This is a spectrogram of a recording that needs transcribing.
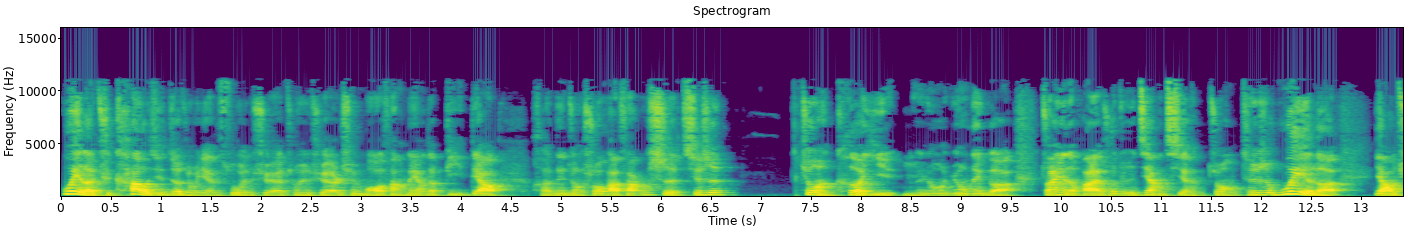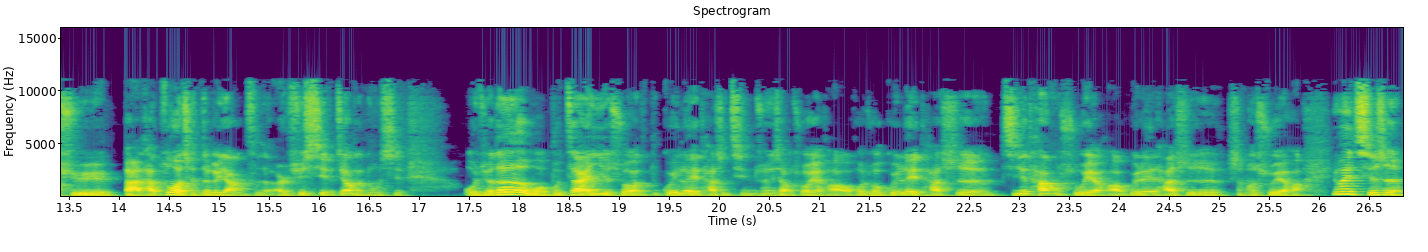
为了去靠近这种严肃文学、纯文学，而去模仿那样的笔调和那种说话方式，其实就很刻意。用用那个专业的话来说，就是匠气很重，其实是为了要去把它做成这个样子而去写这样的东西。我觉得我不在意说归类它是青春小说也好，或者说归类它是鸡汤书也好，归类它是什么书也好，因为其实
